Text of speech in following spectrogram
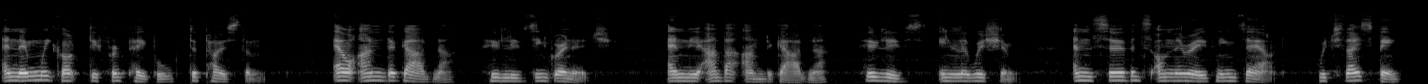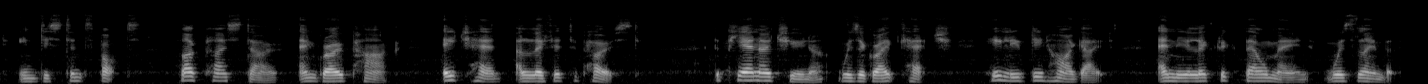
and then we got different people to post them. Our under gardener, who lives in Greenwich, and the other under gardener, who lives in Lewisham, and the servants on their evenings out, which they spent in distant spots like Plaistow and Grove Park, each had a letter to post. The piano tuner was a great catch; he lived in Highgate, and the electric bell man was Lambeth.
